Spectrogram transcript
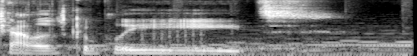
Challenge complete.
